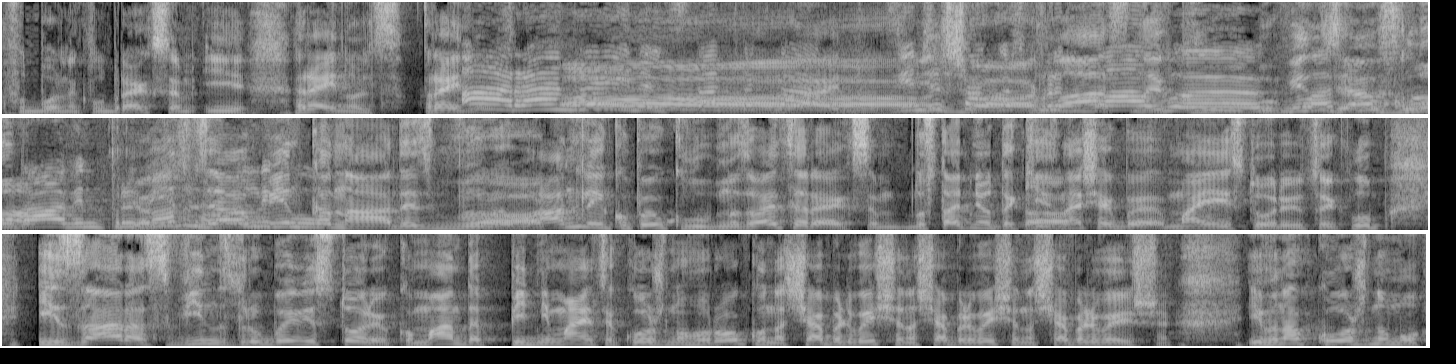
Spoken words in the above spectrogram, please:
Футбольний клуб Рексем і Рейнольдс. Рейнольдс. А, Райан Рейнольдс, так, так, так. Він же ж також придбав Власник е, клубу. Він взяв клуб. Да, він взяв він клуб. канадець в, Англії купив клуб, називається Рексем. Достатньо такий, Так. знаєш, якби має історію цей клуб. І зараз він зробив історію. Команда піднімається кожного року на щабель вище, на щабель вище, на щабель вище. І вона кожному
